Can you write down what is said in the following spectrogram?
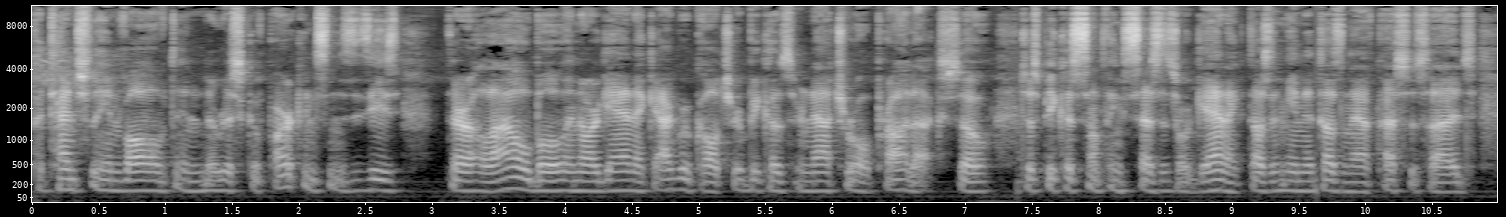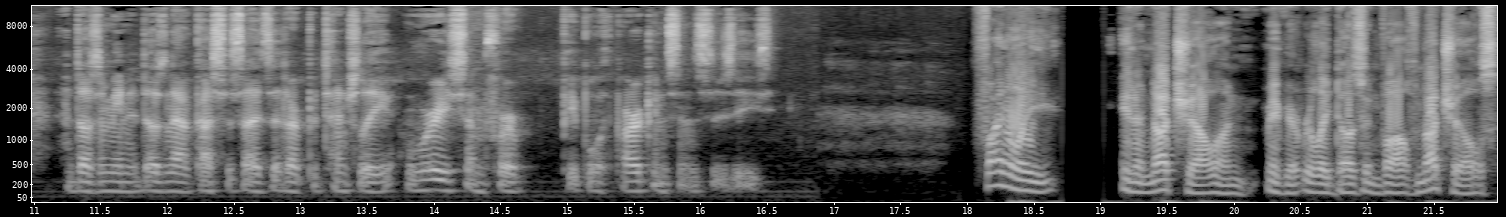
potentially involved in the risk of Parkinson's disease. They're allowable in organic agriculture because they're natural products. So just because something says it's organic doesn't mean it doesn't have pesticides it doesn't mean it doesn't have pesticides that are potentially worrisome for people with Parkinson's disease. Finally, in a nutshell, and maybe it really does involve nutshells,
